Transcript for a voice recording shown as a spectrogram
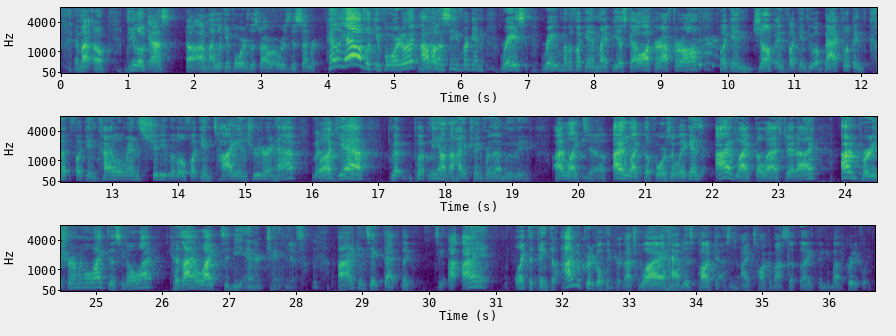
Am I? Oh, D-Loke asks, uh, "Am I looking forward to the Star Wars December?" Hell yeah, I'm looking forward to it. I want to see fucking Rey, Rey, motherfucking might be a Skywalker after all. fucking jump and fucking do a backflip and cut fucking Kylo Ren's shitty little fucking tie intruder in half. But- Fuck yeah, put, put me on the hype train for that movie. I liked, Yeah. I liked the Force Awakens. I liked the Last Jedi. I'm pretty sure I'm gonna like this. You know why? Because I like to be entertained. Yeah. I can take that. Like, see, I, I like to think that I'm a critical thinker. That's why I have this podcast. Mm-hmm. I talk about stuff that I think about critically.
